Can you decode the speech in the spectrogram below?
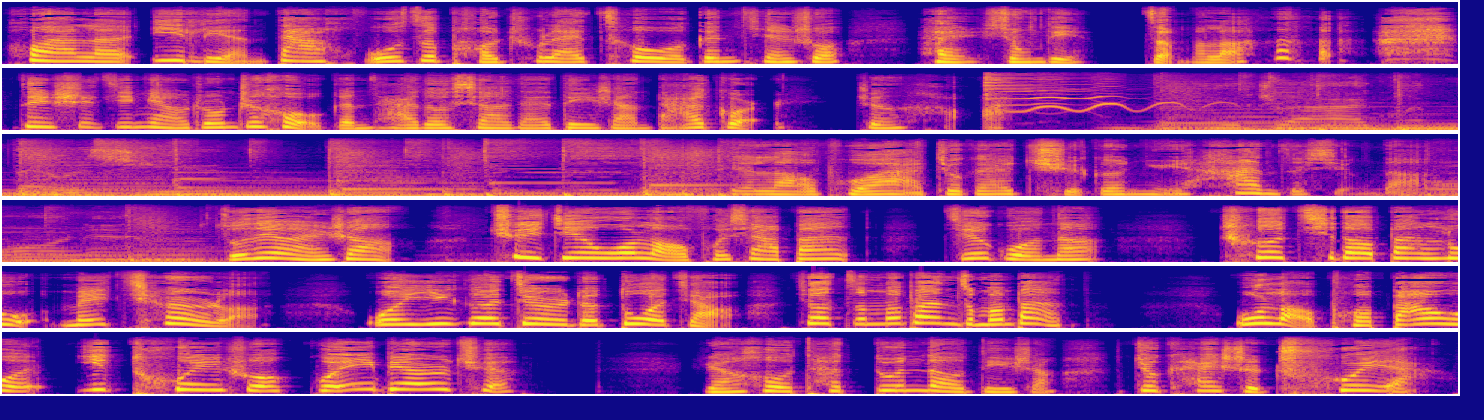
画了一脸大胡子，跑出来凑我跟前说：‘嘿，兄弟，怎么了？’ 对视几秒钟之后，我跟他都笑在地上打滚儿，真好啊！这老婆啊，就该娶个女汉子型的。”昨天晚上去接我老婆下班，结果呢，车骑到半路没气儿了，我一个劲儿的跺脚，叫怎么办怎么办？我老婆把我一推，说滚一边去，然后她蹲到地上就开始吹呀。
